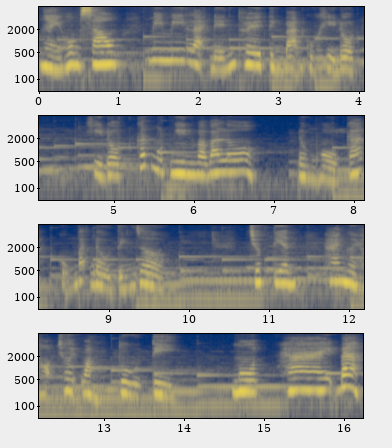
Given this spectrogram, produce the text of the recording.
Ngày hôm sau mimi lại đến thuê tình bạn của khỉ đột. Khỉ đột cất một nghìn vào ba lô, đồng hồ cát cũng bắt đầu tính giờ. Trước tiên, hai người họ chơi oẳn tù tì. Một, hai, ba.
